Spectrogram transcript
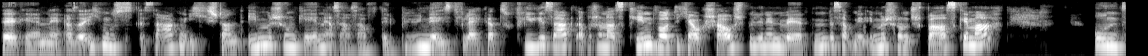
Sehr gerne. Also ich muss sagen, ich stand immer schon gerne, also, also auf der Bühne ist vielleicht gerade zu viel gesagt, aber schon als Kind wollte ich auch Schauspielerin werden. Das hat mir immer schon Spaß gemacht. Und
